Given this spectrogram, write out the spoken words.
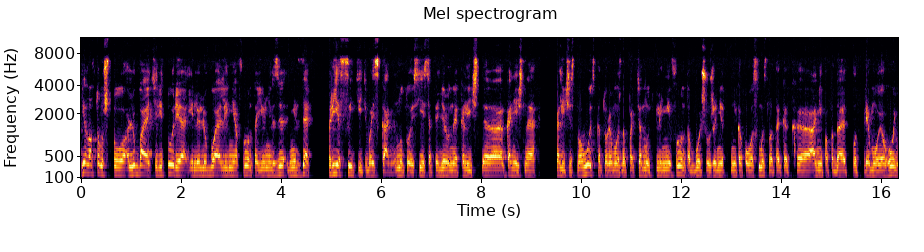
Дело в том, что любая территория или любая линия фронта, ее нельзя, нельзя пресытить войсками. Ну, то есть есть определенное количество, конечное количество войск, которые можно подтянуть к линии фронта, больше уже нет никакого смысла, так как э, они попадают под прямой огонь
